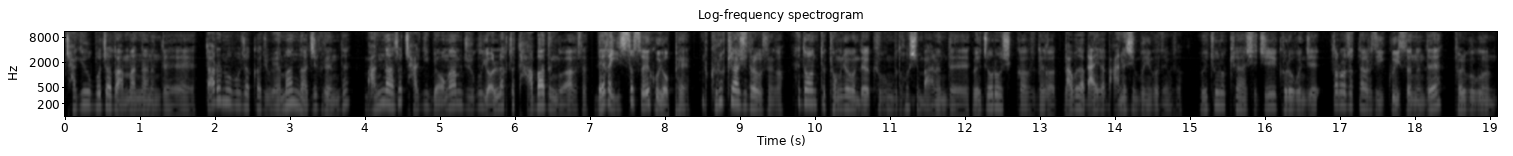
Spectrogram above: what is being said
자기 후보자도 안 만나는데 다른 후보자까지 왜 만나지? 그랬는데 만나서 자기 명함 주고 연락처 다 받은 거야. 그래서 내가 있었어요 그 옆에. 근데 그렇게 하시더라고 내가 헤드헌터 경력은 내가 그분보다 훨씬 많은데 왜 저러실까? 그래서 내가 나보다 나이가 많으신 분이거든요. 그래서 왜 저렇게 하시지? 그러고 이제 떨어졌다 그래서 잊고 있었는데 결국은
